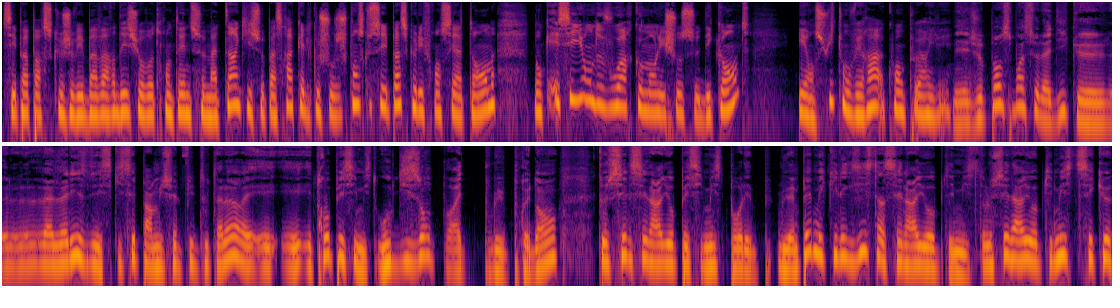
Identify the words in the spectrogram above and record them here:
C'est pas parce que je vais bavarder sur votre antenne ce matin qu'il se passera quelque chose. Je pense que c'est pas ce que les Français attendent. Donc, essayons de voir comment les choses se décantent. Et ensuite, on verra à quoi on peut arriver. Mais je pense, moi, cela dit, que l'analyse esquissée par Michel Phil tout à l'heure est, est- trop pessimiste. Ou disons, pour être plus prudent, que c'est le scénario pessimiste pour l'UMP, mais qu'il existe un scénario optimiste. Le scénario optimiste, c'est que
